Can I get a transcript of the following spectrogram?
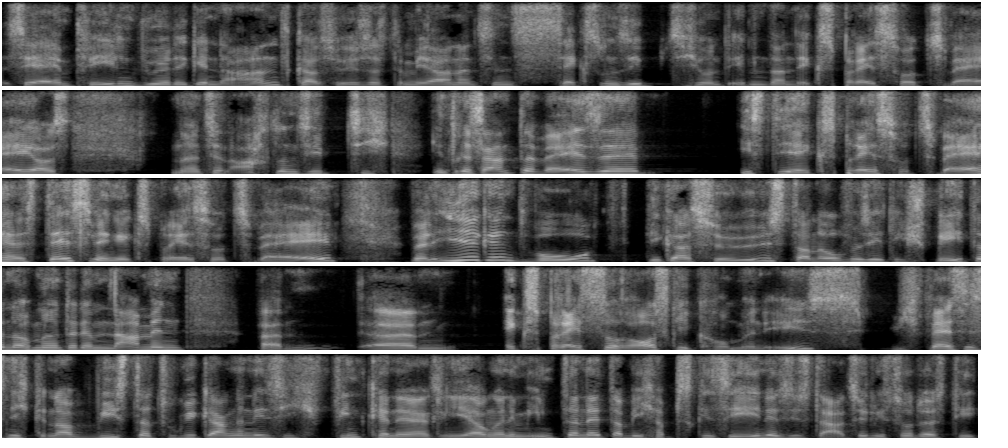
sehr empfehlen würde, genannt. Gasseuse aus dem Jahr 1976 und eben dann Expresso 2 aus 1978. Interessanterweise ist die Expresso 2, heißt deswegen Expresso 2, weil irgendwo die Gasseuse dann offensichtlich später noch mal unter dem Namen ähm, ähm, Expresso rausgekommen ist. Ich weiß jetzt nicht genau, wie es dazugegangen ist. Ich finde keine Erklärungen im Internet, aber ich habe es gesehen. Es ist tatsächlich so, dass die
